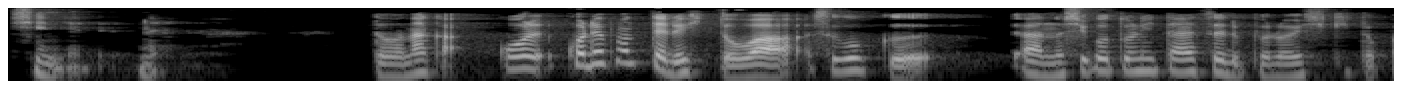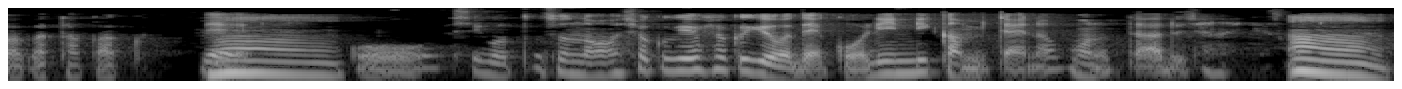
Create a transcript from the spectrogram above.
信念ですね。と、なんか、これ、これ持ってる人は、すごく、あの、仕事に対するプロ意識とかが高くて、うん。こう、仕事、その、職業職業で、こう、倫理観みたいなものってあるじゃないですか。うん。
